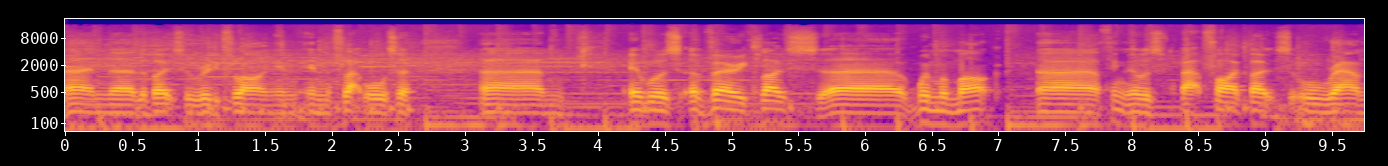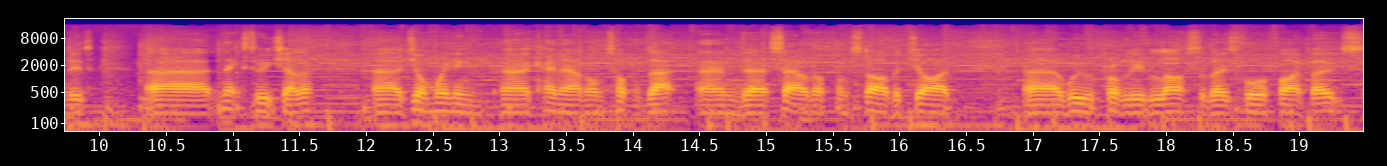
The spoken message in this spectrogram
and uh, the boats were really flying in, in the flat water. Um, it was a very close uh, windward mark. I think there was about five boats all rounded next to each other. John Winning came out on top of that and sailed off on starboard jibe. Uh, we were probably the last of those four or five boats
